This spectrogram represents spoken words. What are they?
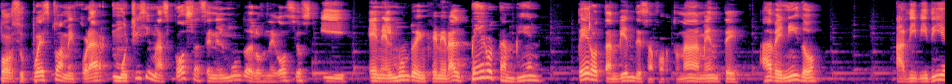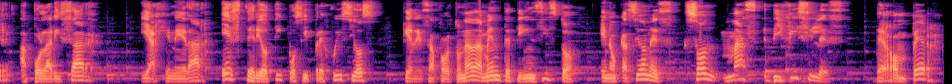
por supuesto, a mejorar muchísimas cosas en el mundo de los negocios y en el mundo en general, pero también pero también desafortunadamente ha venido a dividir, a polarizar y a generar estereotipos y prejuicios que desafortunadamente, te insisto, en ocasiones son más difíciles de romper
